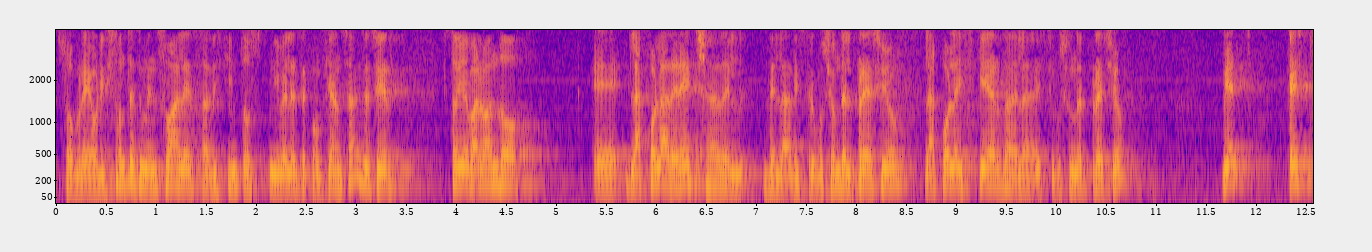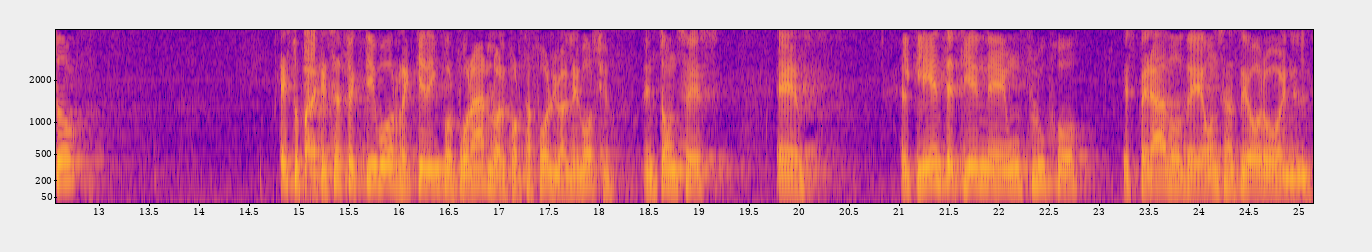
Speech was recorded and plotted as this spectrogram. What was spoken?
sobre horizontes mensuales a distintos niveles de confianza, es decir, estoy evaluando eh, la cola derecha de la distribución del precio, la cola izquierda de la distribución del precio. Bien, esto, esto para que sea efectivo requiere incorporarlo al portafolio, al negocio. Entonces, el cliente tiene un flujo esperado de onzas de oro en, el,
